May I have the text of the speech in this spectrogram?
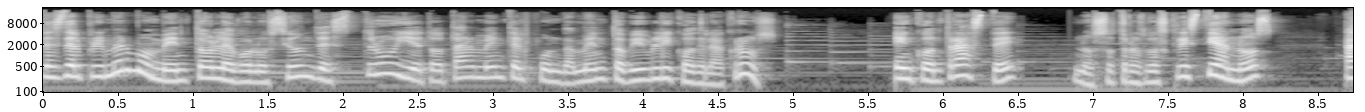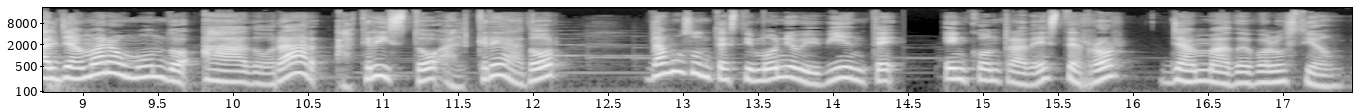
desde el primer momento la evolución destruye totalmente el fundamento bíblico de la cruz. En contraste, nosotros los cristianos, al llamar a un mundo a adorar a Cristo, al Creador, damos un testimonio viviente en contra de este error llamado evolución.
